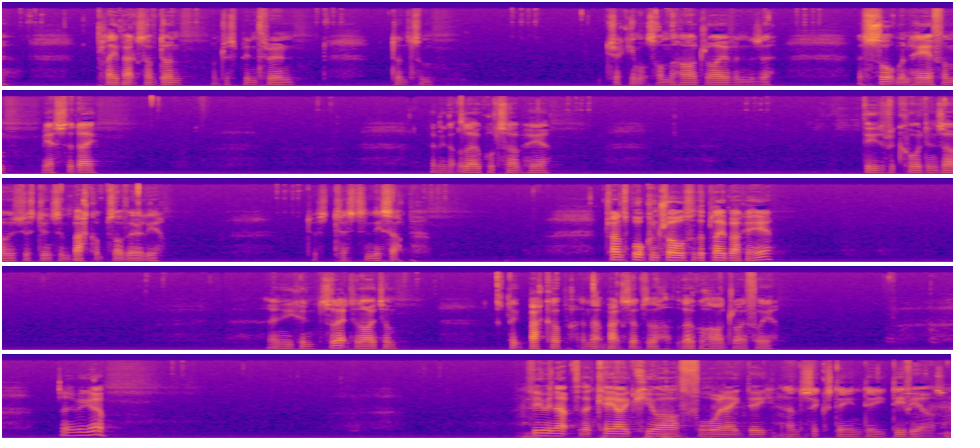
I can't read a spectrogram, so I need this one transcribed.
playbacks I've done. I've just been through and done some checking what's on the hard drive and there's a assortment here from yesterday. Then we've got the local tab here. These recordings I was just doing some backups of earlier. Just testing this up. Transport controls for the playback are here. And you can select an item click backup and that backs up to the local hard drive for you. There we go. Viewing app for the KIQR 4 and 8D and 16D DVRs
